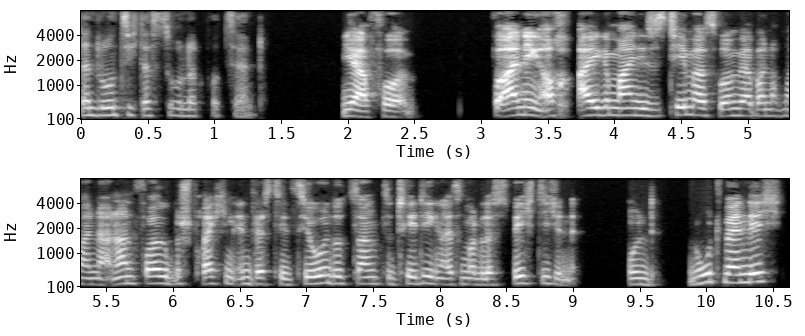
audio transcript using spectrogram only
dann lohnt sich das zu 100 Prozent. Ja, vor, vor allen Dingen auch allgemein dieses Thema, das wollen wir aber nochmal in einer anderen Folge besprechen, Investitionen sozusagen zu tätigen als Model ist wichtig und, und notwendig,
